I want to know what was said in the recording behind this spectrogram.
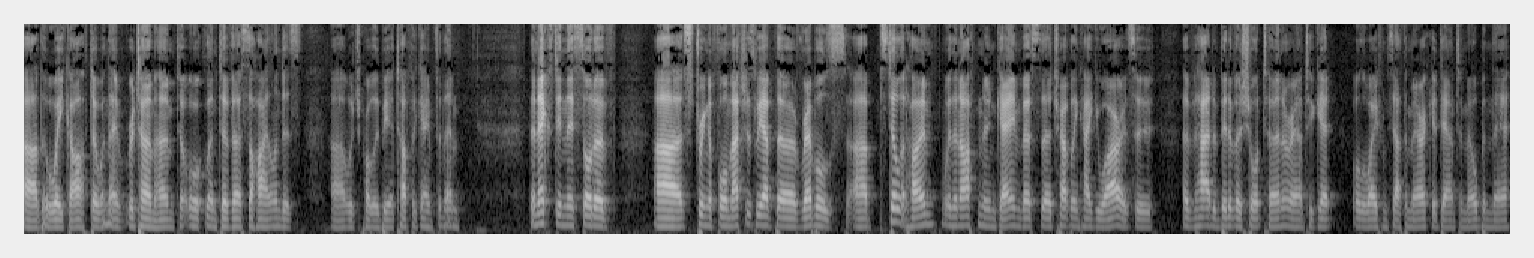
uh, the week after when they return home to Auckland to versus the Highlanders, uh, which probably be a tougher game for them. The next in this sort of uh, string of four matches, we have the Rebels uh, still at home with an afternoon game versus the travelling Jaguares, who have had a bit of a short turnaround to get all the way from South America down to Melbourne there.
